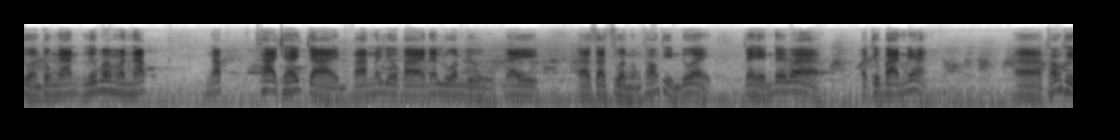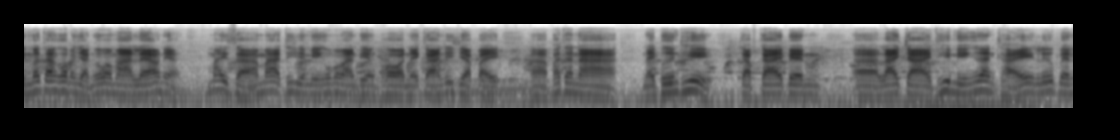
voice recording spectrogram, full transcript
ส่วนตรงนั้น หรือว่ามันนับนับ ค่าใช้จ่ายตามนโยบายนั้นรวมอยู่ในสัดส่วนของท้องถิ่นด้วย จะเห็นได้ว่าปัจจุบันเนี่ยท้องถิ่นเมื่อตั้งข้อบัญญัติงบประมาณแล้วเนี่ยไม่สามารถที่จะมีงบประมาณเพียงพอในการที่จะไปพัฒนาในพื้นที่กลับกลายเป็นรายจ่ายที่มีเงื่อนไข หรือเป็น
